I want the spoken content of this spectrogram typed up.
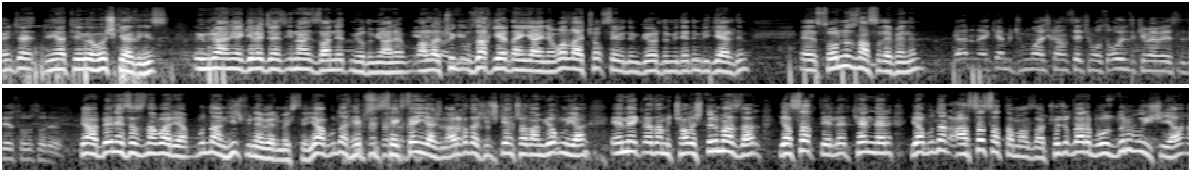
Önce Dünya TV hoş geldiniz. Ümraniye'ye geleceğiniz inan zannetmiyordum yani. Vallahi çünkü uzak yerden yayına. Vallahi çok sevindim gördüğümü dedim bir geldim. Ee, sorunuz nasıl efendim? Yarın erken bir cumhurbaşkanı seçimi olsa oyunuzu kime verirsiniz diye soru soruyorum. Ya ben esasında var ya bundan hiçbirine vermek istemiyorum. Ya bunlar hepsi 80 yaşında. Arkadaş hiç genç adam yok mu ya? Emekli adamı çalıştırmazlar. Yasak derler kendileri. Ya bunlar arsa satamazlar. Çocukları bozdurur bu işi ya.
